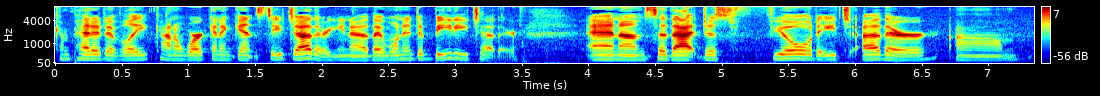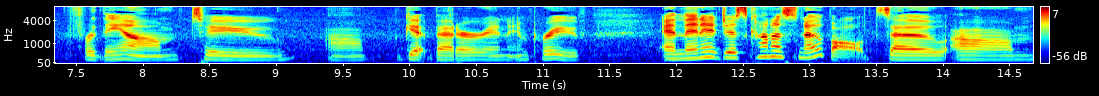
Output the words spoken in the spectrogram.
competitively kind of working against each other. You know, they wanted to beat each other, and um, so that just fueled each other um, for them to uh, get better and improve. And then it just kind of snowballed. So um,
